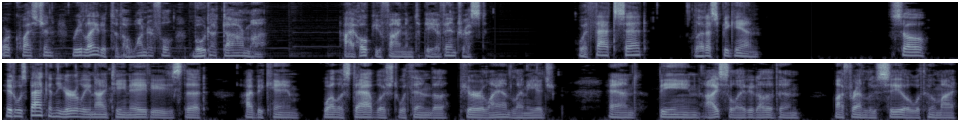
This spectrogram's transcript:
or question related to the wonderful Buddha Dharma. I hope you find them to be of interest. With that said, let us begin. So, it was back in the early 1980s that I became well established within the Pure Land lineage, and being isolated other than my friend Lucille, with whom I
